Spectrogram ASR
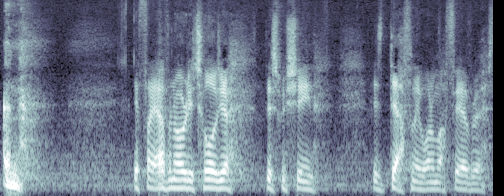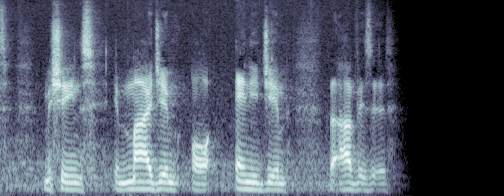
And if I haven't already told you, this machine is definitely one of my favorite machines in my gym or any gym that I have visited.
